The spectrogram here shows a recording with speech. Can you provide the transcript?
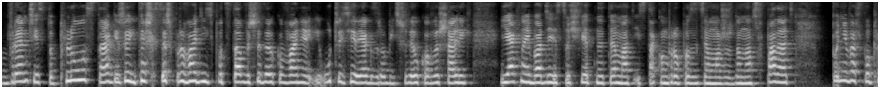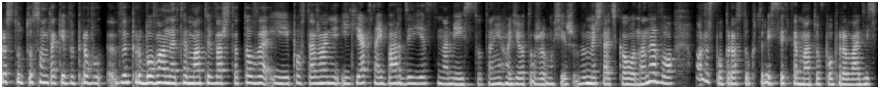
wręcz jest to plus, tak? Jeżeli też też chcesz prowadzić podstawy szydełkowania i uczyć się, jak zrobić szydełkowy szalik, jak najbardziej jest to świetny temat i z taką propozycją możesz do nas wpadać, ponieważ po prostu to są takie wypróbowane tematy warsztatowe i powtarzanie ich jak najbardziej jest na miejscu. To nie chodzi o to, że musisz wymyślać koło na lewo, możesz po prostu któryś z tych tematów poprowadzić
